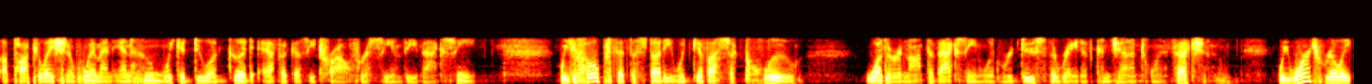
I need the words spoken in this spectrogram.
a population of women in whom we could do a good efficacy trial for a CMV vaccine. We hoped that the study would give us a clue whether or not the vaccine would reduce the rate of congenital infection. We weren't really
